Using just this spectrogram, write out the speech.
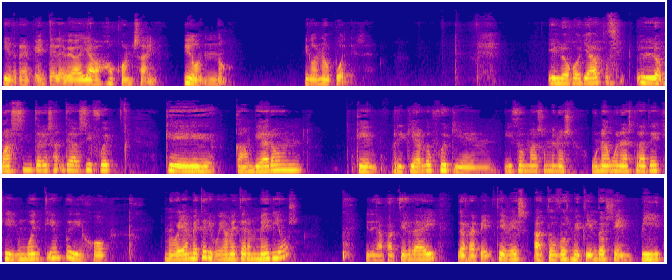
Y de repente le veo ahí abajo con Sainz. Digo, no. Digo, no puede ser. Y luego ya, pues lo más interesante así fue que cambiaron, que Ricciardo fue quien hizo más o menos una buena estrategia y un buen tiempo y dijo, me voy a meter y voy a meter medios. Y a partir de ahí, de repente ves a todos metiéndose en pit.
